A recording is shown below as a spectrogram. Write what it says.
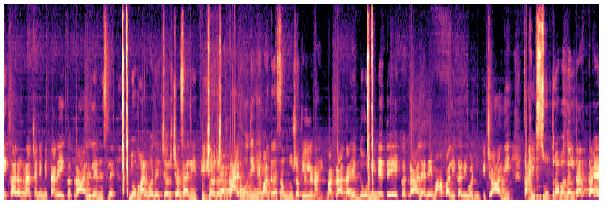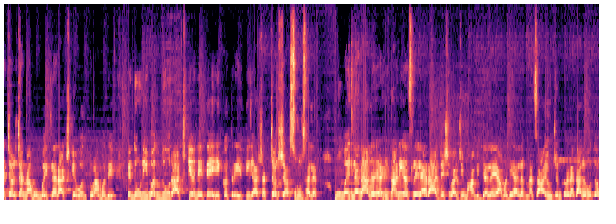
एका लग्नाच्या निमित्ताने एकत्र आलेले दिसले. दोघांमध्ये चर्चा झाली. ही चर्चा काय होती हे मात्र समजू शकलेलं नाही. मात्र आता हे दोन्ही नेते एकत्र आल्याने महापालिका निवडणुकीच्या आधी काही सूत्र बदलतात का या चर्चांना मुंबईतल्या राजकीय वर्तुळामध्ये हे दोन्ही बंधू राजकीय नेते एकत्र येतील अशा चर्चा सुरू झाल्यात. मुंबईतल्या दादर या ठिकाणी असलेल्या राजे शिवाजी महाविद्यालयामध्ये या लग्नाचं आयोजन करण्यात आलं होतं.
